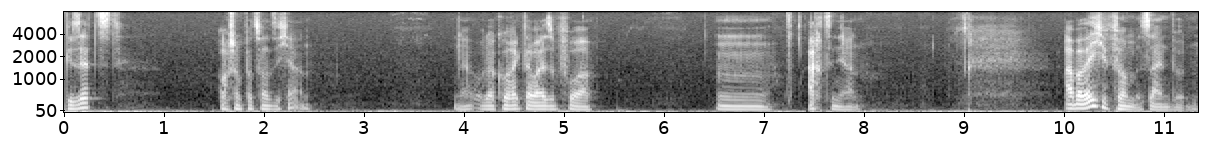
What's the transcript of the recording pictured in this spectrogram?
gesetzt. Auch schon vor 20 Jahren. Ja, oder korrekterweise vor mh, hm, 18 Jahren. Aber welche Firmen es sein würden,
